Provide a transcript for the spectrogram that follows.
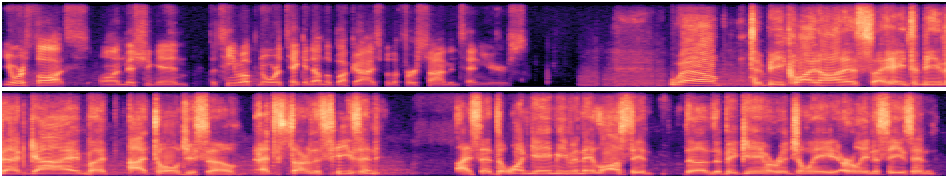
Your thoughts on Michigan, the team up north, taking down the Buckeyes for the first time in 10 years? Well, to be quite honest, I hate to be that guy, but I told you so. At the start of the season, I said the one game, even they lost the, the, the big game originally early in the season –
